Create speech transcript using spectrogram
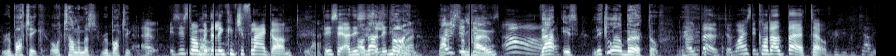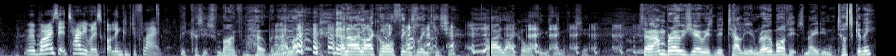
robotic, autonomous robotic. Oh, is this the one with the Lincolnshire flag on? Yeah. This, and this oh, is that's a little mine. one. That's Oh, from home. Oh. That is little Alberto. Alberto. Why is it called Alberto? Well, Why is it Italian when it's got a Lincolnshire flag? Because it's mine from home, and I like and I like all things Lincolnshire. I like all things Lincolnshire. So Ambrogio is an Italian robot. It's made in Tuscany.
